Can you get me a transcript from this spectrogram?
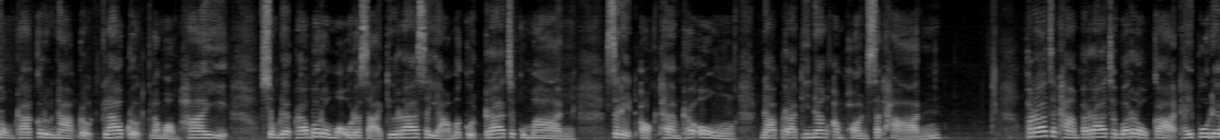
ทรงพระกรุณาโปรดเกล้าโปรดกระหม่อมให้ สมเด็จพระบรมโอรสาธิราชสยามกุฎราชกุมาร เสด็จออกแทนพระองค์ณพระที่นั่งอัมพรสถาน พระราชทานพระราชวโรกาสให้ผู้ได้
